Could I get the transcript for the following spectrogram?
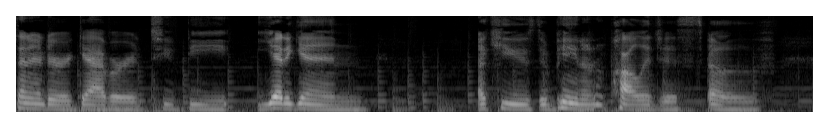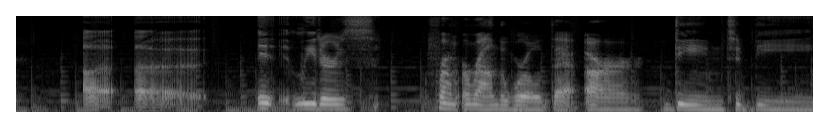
Senator Gabbard to be yet again accused of being an apologist of uh, uh, it, leaders from around the world that are deemed to be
